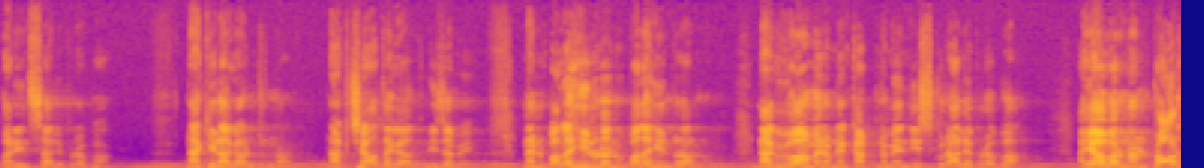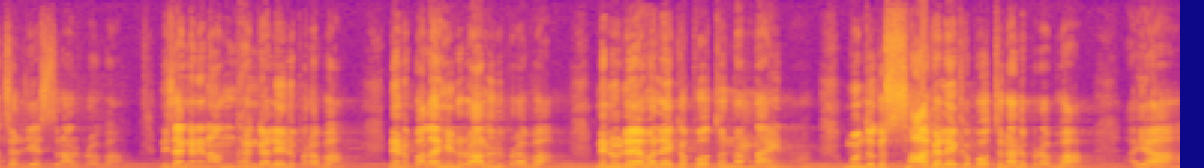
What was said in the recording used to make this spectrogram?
భరించాలి ప్రభా? నాకు ఇలాగ అంటున్నారు. నాకు చేత కాదు నిజమే. నన్ను బలహీనుడను బలహీనురాలను. నాకు వివాహమైన నేను కట్నం ఏం తీసుకురాలే ప్రభా? అయ్యా వారు నన్ను టార్చర్ చేస్తున్నారు ప్రభా. నిజంగా నేను అందంగా లేను ప్రభా. నేను బలహీనురాలను ప్రభా. నేను లేవలేకపోతున్నాను నాయన. ముందుకు సాగలేకపోతున్నాను ప్రభా. అయ్యా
